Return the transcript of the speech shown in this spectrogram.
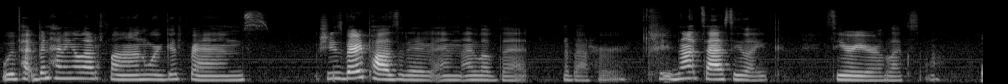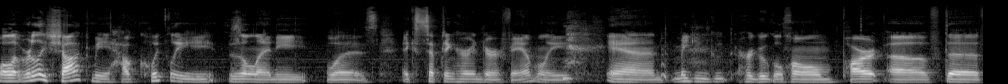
we've been having a lot of fun. We're good friends. She's very positive, and I love that about her. She's not sassy like Siri or Alexa. Well, it really shocked me how quickly Zeleny was accepting her into her family and making her Google Home part of the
